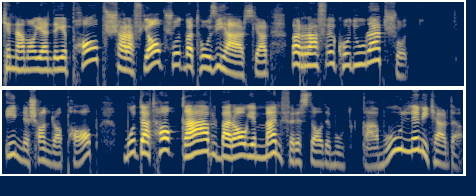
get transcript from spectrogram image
که نماینده پاپ شرفیاب شد و توضیح عرض کرد و رفع کدورت شد. این نشان را پاپ مدتها قبل برای من فرستاده بود. قبول نمی کردم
